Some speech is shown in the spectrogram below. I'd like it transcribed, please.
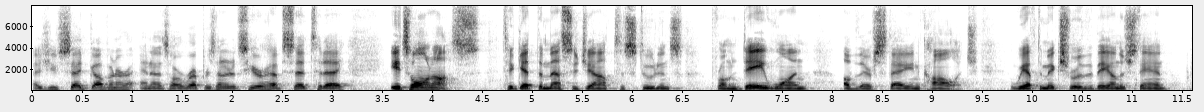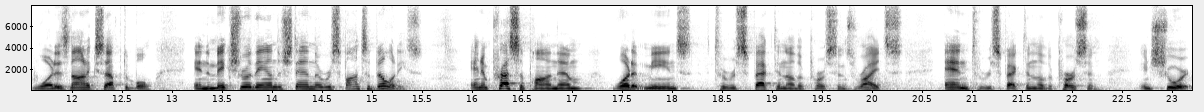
as you said, Governor, and as our representatives here have said today, it's on us to get the message out to students from day one of their stay in college. We have to make sure that they understand what is not acceptable and to make sure they understand their responsibilities and impress upon them what it means to respect another person's rights and to respect another person. In short,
